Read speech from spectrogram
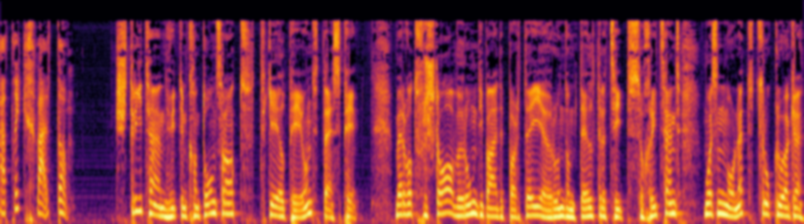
Patrick Walter. Streit haben heute im Kantonsrat die GLP und die SP. Wer will verstehen, warum die beiden Parteien rund um die Elternzeit so kritz haben, muss einen Monat zurückschauen.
